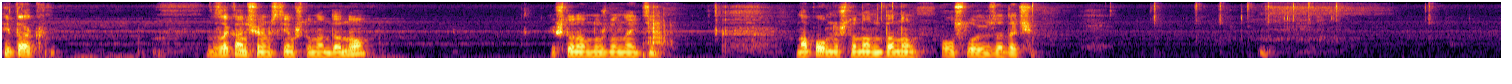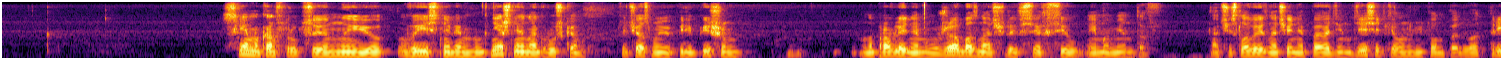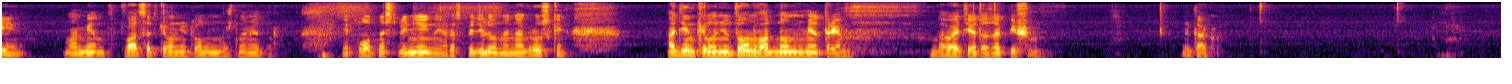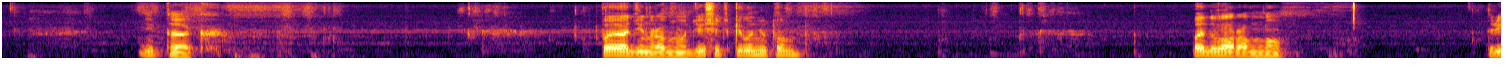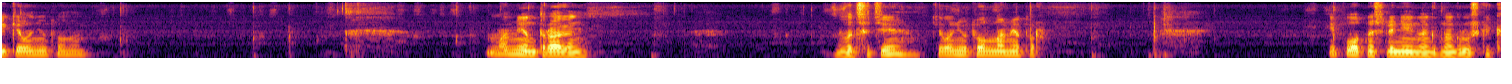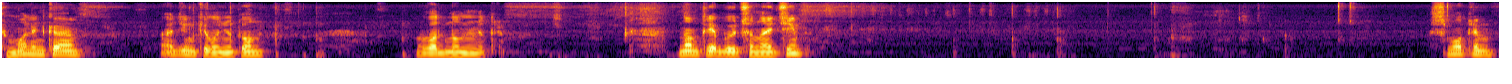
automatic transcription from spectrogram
Итак, заканчиваем с тем, что нам дано и что нам нужно найти. Напомню, что нам дано по условию задачи. Схема конструкции мы ее выяснили. Внешняя нагрузка. Сейчас мы ее перепишем. Направление мы уже обозначили всех сил и моментов. А числовые значения P1 10 кН, P2 3, момент 20 кН умножить на метр. И плотность линейной распределенной нагрузки 1 кН в одном метре. Давайте это запишем. Итак. Итак. P1 равно 10 килоньютон. P2 равно 3 килоньютона. Момент равен 20 килоньютон на метр. И плотность линейной нагрузки маленькая. 1 килоньютон в одном метре. Нам требуется найти Смотрим.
